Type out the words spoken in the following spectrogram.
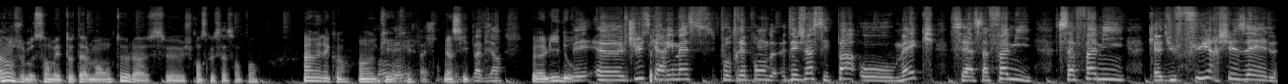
Ah non, je me sens mais totalement honteux là. Je pense que ça s'entend. Ah ouais, d'accord. Oh, ok, Ouais, Merci. pas bien. Euh, Lido. Mais euh, juste Karimès, pour te répondre, déjà c'est pas au mec, c'est à sa famille. Sa famille qui a dû fuir chez elle.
